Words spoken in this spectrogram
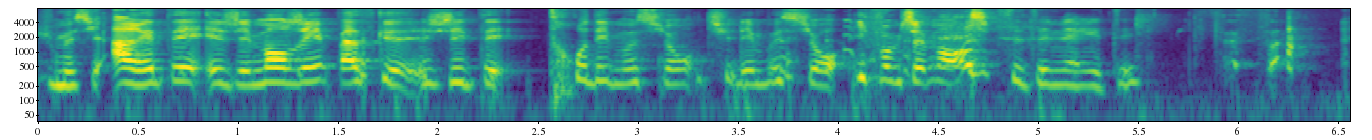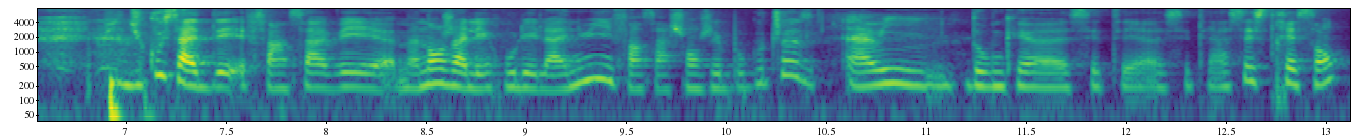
je me suis arrêtée et j'ai mangé parce que j'étais trop d'émotion, tu l'émotion, il faut que je mange. C'était mérité. C'est ça. Puis du coup, ça, enfin, ça avait. Euh, maintenant, j'allais rouler la nuit. Enfin, ça a changé beaucoup de choses. Ah oui. Donc, euh, c'était, euh, c'était assez stressant.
